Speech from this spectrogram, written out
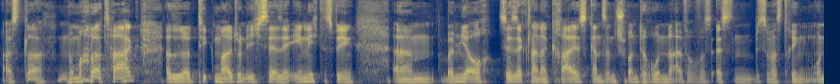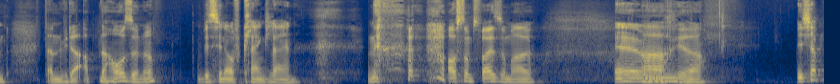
alles klar, normaler Tag. Also da ticken Malte und ich sehr, sehr ähnlich. Deswegen ähm, bei mir auch sehr, sehr kleiner Kreis, ganz entspannte Runde, einfach was essen, ein bisschen was trinken und dann wieder ab nach Hause, ne? Ein bisschen auf klein-klein. Ausnahmsweise mal. Ähm, Ach ja. Ich habe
